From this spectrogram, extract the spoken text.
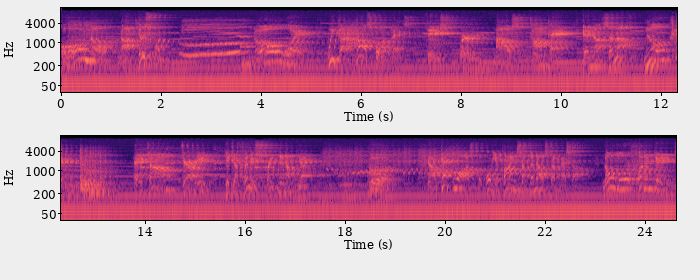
Oh, no, not this one. No way. We got a house full of pets. Fish, bird, mouse, tomcat. Enough's enough. No kidding. Hey, Tom, Jerry, did you finish straightening up yet? Good. Now get lost before you find something else to mess up. No more fun and games.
